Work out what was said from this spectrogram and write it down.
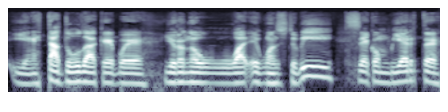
y en esta duda que pues you don't know what it wants to be. Se convierte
